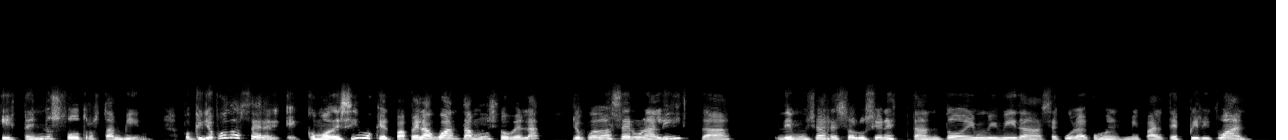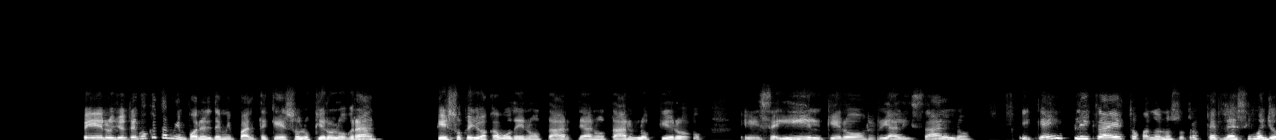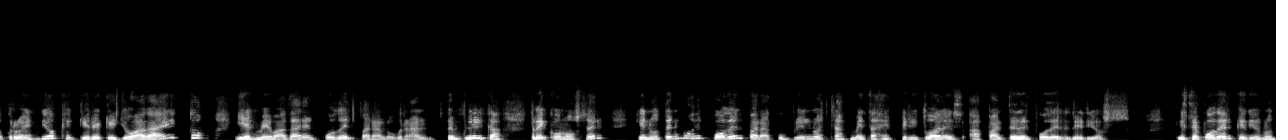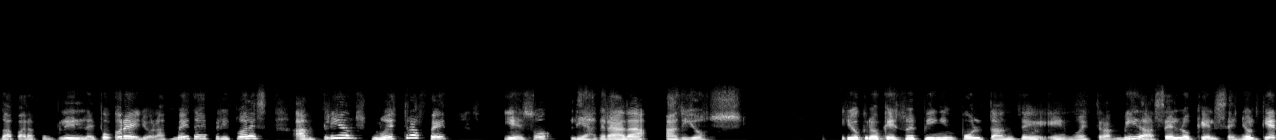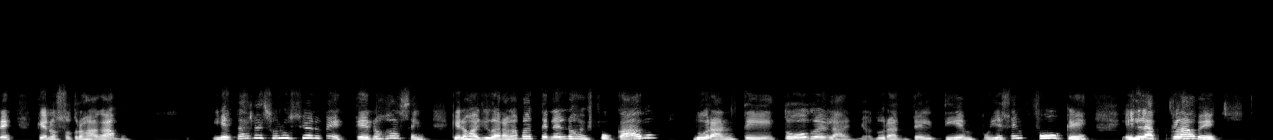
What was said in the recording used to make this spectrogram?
Está en nosotros también, porque yo puedo hacer, eh, como decimos, que el papel aguanta mucho, ¿verdad? Yo puedo hacer una lista de muchas resoluciones, tanto en mi vida secular como en mi parte espiritual. Pero yo tengo que también poner de mi parte que eso lo quiero lograr, que eso que yo acabo de notar, de anotar, lo quiero eh, seguir, quiero realizarlo. ¿Y qué implica esto cuando nosotros que decimos, yo creo en Dios que quiere que yo haga esto y Él me va a dar el poder para lograrlo? Esto implica reconocer que no tenemos el poder para cumplir nuestras metas espirituales aparte del poder de Dios. Ese poder que Dios nos da para cumplirla. Y por ello, las metas espirituales amplían nuestra fe y eso le agrada a Dios. Yo creo que eso es bien importante en nuestras vidas, hacer lo que el Señor quiere que nosotros hagamos. Y estas resoluciones, ¿qué nos hacen? Que nos ayudarán a mantenernos enfocados durante todo el año, durante el tiempo. Y ese enfoque es la clave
